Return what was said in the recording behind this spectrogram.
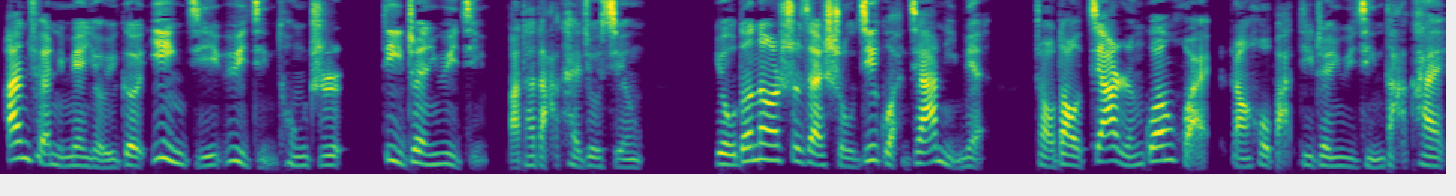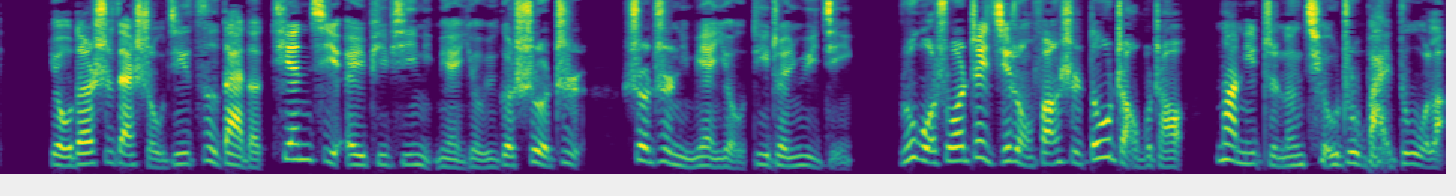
安全里面有一个应急预警通知、地震预警，把它打开就行。有的呢是在手机管家里面找到家人关怀，然后把地震预警打开。有的是在手机自带的天气 APP 里面有一个设置，设置里面有地震预警。如果说这几种方式都找不着，那你只能求助百度了。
